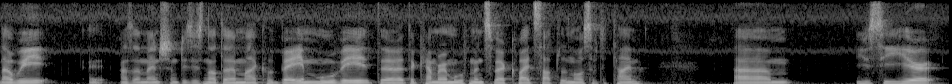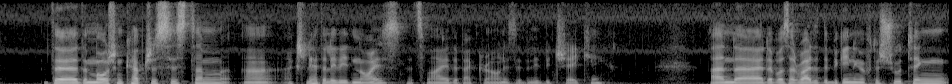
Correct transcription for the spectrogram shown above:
Now we, uh, as I mentioned, this is not a Michael Bay movie. The, the camera movements were quite subtle most of the time. Um, you see here the, the motion capture system uh, actually had a little bit noise. That's why the background is a little bit shaky. And uh, that was right at the beginning of the shooting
